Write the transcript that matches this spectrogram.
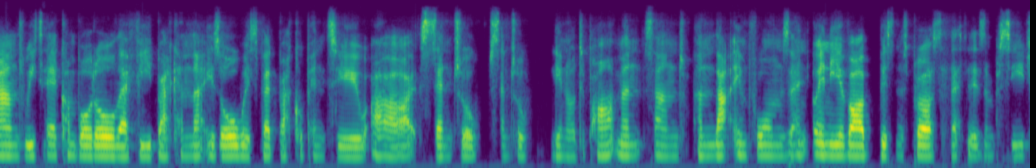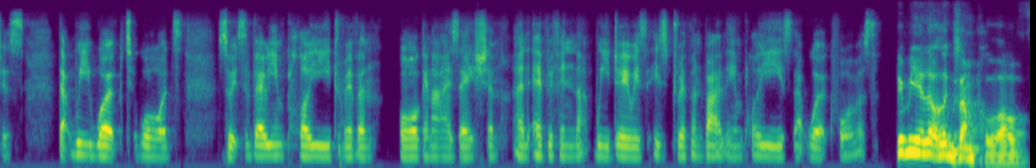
and we take on board all their feedback and that is always fed back up into our central central you know departments and and that informs any, of our business processes and procedures that we work towards. So it's a very employee driven organization and everything that we do is is driven by the employees that work for us. Give me a little example of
